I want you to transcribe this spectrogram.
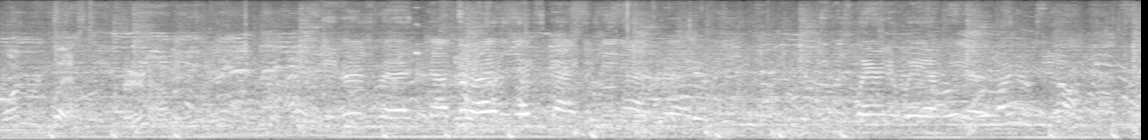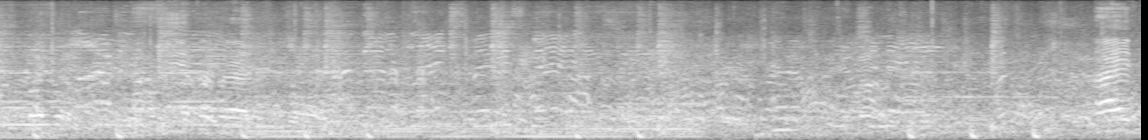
One request. Fair enough. Hers red. Now try the next guy. He may not have red.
